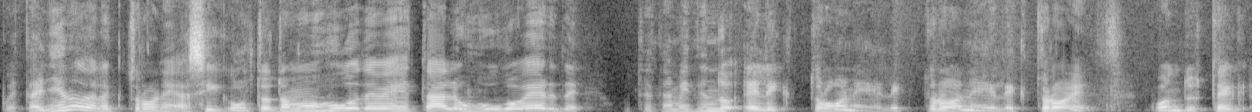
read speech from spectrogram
pues está lleno de electrones. Así que cuando usted toma un jugo de vegetal, un jugo verde, usted está metiendo electrones, electrones, electrones. Cuando usted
